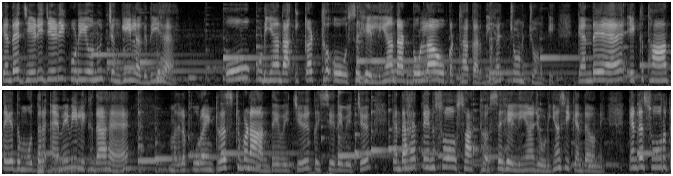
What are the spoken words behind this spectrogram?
ਕਹਿੰਦਾ, ਜਿਹੜੀ ਜਿਹੜੀ ਕੁੜੀ ਉਹਨੂੰ ਚੰਗੀ ਲੱਗਦੀ ਹੈ, ਉਹ ਕੁੜੀਆਂ ਦਾ ਇਕੱਠ, ਉਹ ਸਹੇਲੀਆਂ ਦਾ ਟੋਲਾ ਉਹ ਇਕੱਠਾ ਕਰਦੀ ਹੈ ਚੁਣ ਚੁਣ ਕੇ। ਕਹਿੰਦੇ, ਐ ਇੱਕ ਥਾਂ ਤੇ ਦਮੋਦਰ ਐਵੇਂ ਵੀ ਲਿਖਦਾ ਹੈ ਮਤਲਬ ਪੂਰਾ ਇੰਟਰਸਟ ਬਣਾਉਣ ਦੇ ਵਿੱਚ, ਕਿਸੇ ਦੇ ਵਿੱਚ, ਕਹਿੰਦਾ ਹੈ 360 ਸਹੇਲੀਆਂ ਜੋੜੀਆਂ ਸੀ, ਕਹਿੰਦਾ ਉਹਨੇ। ਕਹਿੰਦਾ ਸੂਰਤ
